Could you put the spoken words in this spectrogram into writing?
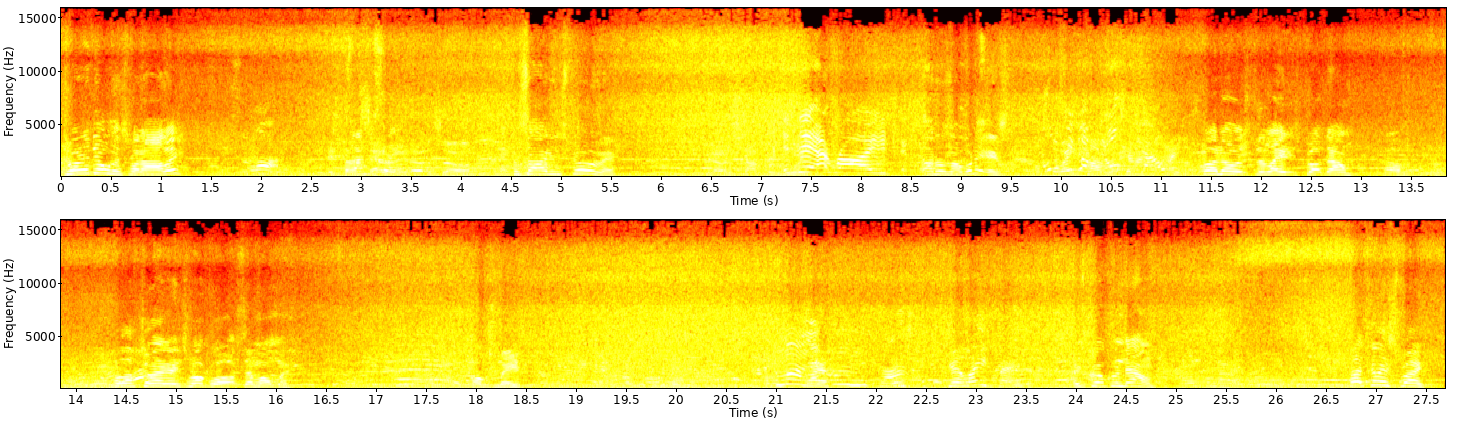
Do you want to do this one, Harley? What? It's Saturday though, so The siding story? you know it's not for Is it a ride? I don't know what it is. What's the wait time? Oh no, it's delayed, it's brought down. Oh. We'll have to head into Hogwarts then, won't we? Hogsmeade. Come on, let's go in this car. You're late, babe. It's broken down. Let's go this way.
